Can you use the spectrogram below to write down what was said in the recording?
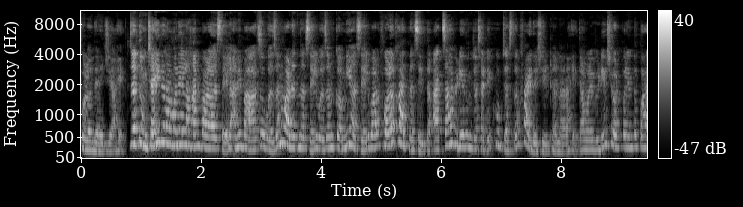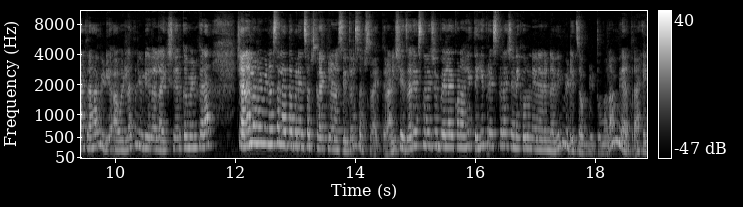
फळं द्यायची आहेत? जर तुमच्याही घरामध्ये लहान बाळ असेल आणि बाळाचं वजन वाढत नसेल वजन कमी असेल बाळ फळं खात नसेल तर आजचा हा व्हिडिओ तुमच्यासाठी खूप जास्त फायदेशीर ठरणार आहे. त्यामुळे व्हिडिओ शेवटपर्यंत पाहत राहा. व्हिडिओ आवडला तर व्हिडिओला लाईक शेअर कमेंट करा. चॅनल नवीन असेल आतापर्यंत सबस्क्राईब केलं नसेल तर सबस्क्राईब करा. आणि शेजारी असणारे जे बेल आयकॉन आहे तेही प्रेस करा जेणेकरून येणाऱ्या नवीन व्हिडिओचं अपडेट तुम्हाला मिळत राहील.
